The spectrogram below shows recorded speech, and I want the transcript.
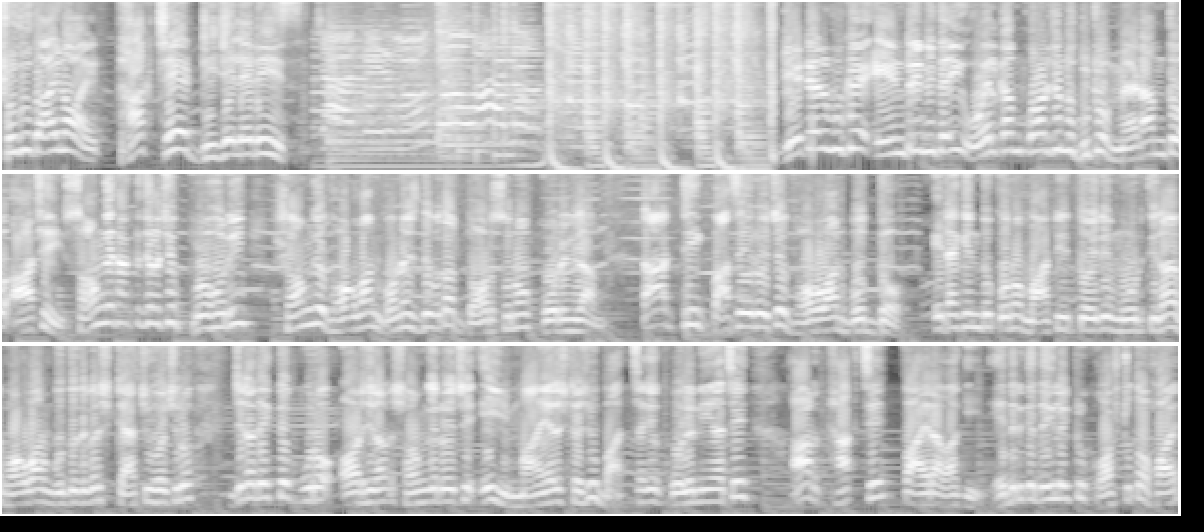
শুধু তাই নয় থাকছে ডিজে লেডিস গেটের মুখে এন্ট্রি নিতেই ওয়েলকাম করার জন্য দুটো ম্যাডাম তো আছেই। সঙ্গে থাকতে চলেছে প্রহরী সঙ্গে ভগবান গণেশ দেবতার দর্শনও করে নিলাম। তার ঠিক পাশেই রয়েছে ভগবান বুদ্ধ। এটা কিন্তু কোনো মাটির তৈরি মূর্তি নয় ভগবান বুদ্ধদেবের স্ট্যাচু হয়েছিল যেটা দেখতে পুরো অরিজিনাল সঙ্গে রয়েছে এই মায়ের স্ট্যাচু বাচ্চাকে কোলে নিয়ে আছে আর থাকছে পায়রা বাকি। এদেরকে দেখলে একটু কষ্ট তো হয়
